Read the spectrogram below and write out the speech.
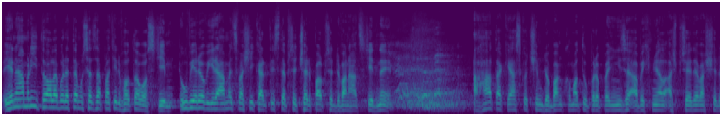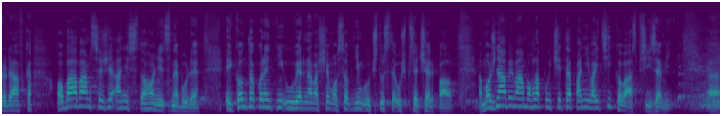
Je nám líto, ale budete muset zaplatit v hotovosti. Úvěrový rámec vaší karty jste přečerpal před 12 dny aha, tak já skočím do bankomatu pro peníze, abych měl, až přijede vaše dodávka. Obávám se, že ani z toho nic nebude. I kontokorentní úvěr na vašem osobním účtu jste už přečerpal. A možná by vám mohla půjčit ta paní Vajcíková z přízemí. Eh,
